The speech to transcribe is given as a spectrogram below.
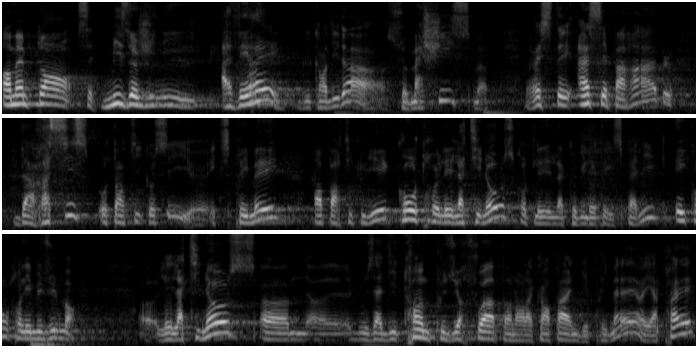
En même temps, cette misogynie avérée du candidat, ce machisme, restait inséparable d'un racisme authentique aussi euh, exprimé, en particulier contre les latinos, contre la communauté hispanique et contre les musulmans. Euh, les latinos, euh, nous a dit Trump plusieurs fois pendant la campagne des primaires et après,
